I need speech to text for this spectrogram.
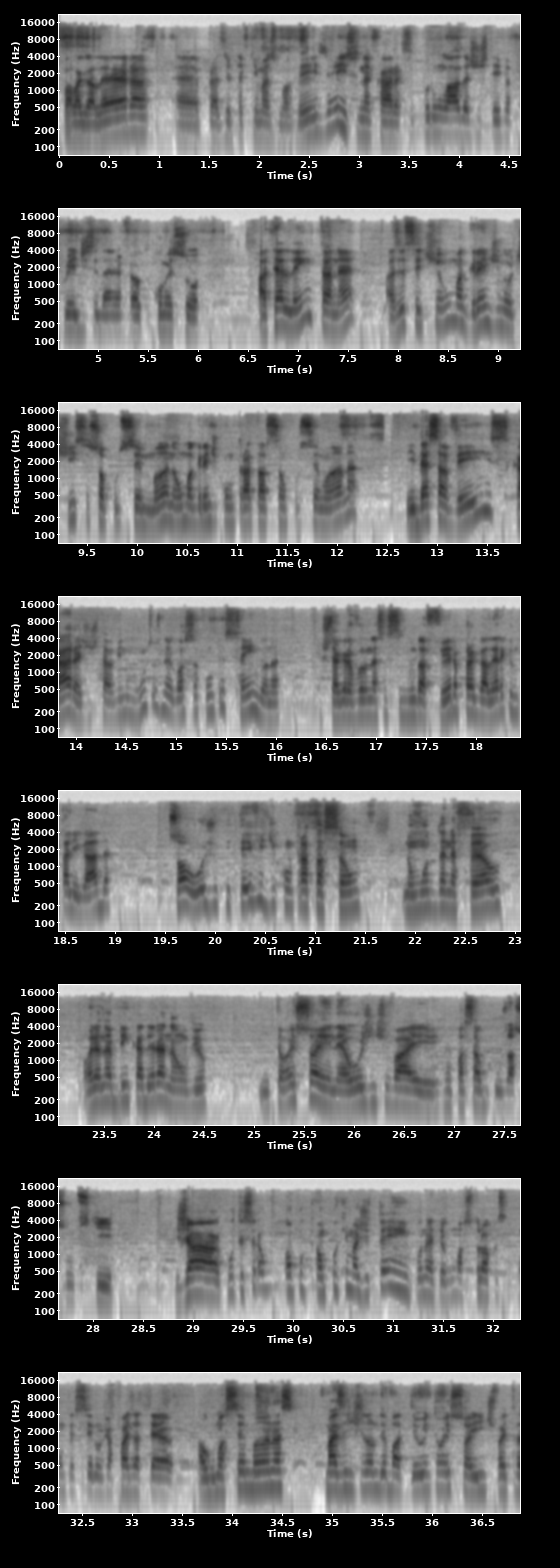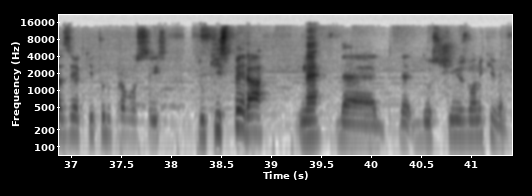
Fala galera, é, prazer estar aqui mais uma vez. E é isso, né, cara? Se por um lado a gente teve a free agency da NFL que começou até lenta, né? Às vezes você tinha uma grande notícia só por semana, uma grande contratação por semana. E dessa vez, cara, a gente tá vendo muitos negócios acontecendo, né? A gente tá gravando nessa segunda-feira pra galera que não tá ligada. Só hoje o que teve de contratação no mundo da NFL, olha, não é brincadeira não, viu? Então é isso aí, né? Hoje a gente vai repassar os assuntos que já aconteceram há um, há um pouquinho mais de tempo, né? Tem algumas trocas que aconteceram já faz até algumas semanas, mas a gente não debateu, então é isso aí, a gente vai trazer aqui tudo para vocês do que esperar, né, dos times no ano que vem.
